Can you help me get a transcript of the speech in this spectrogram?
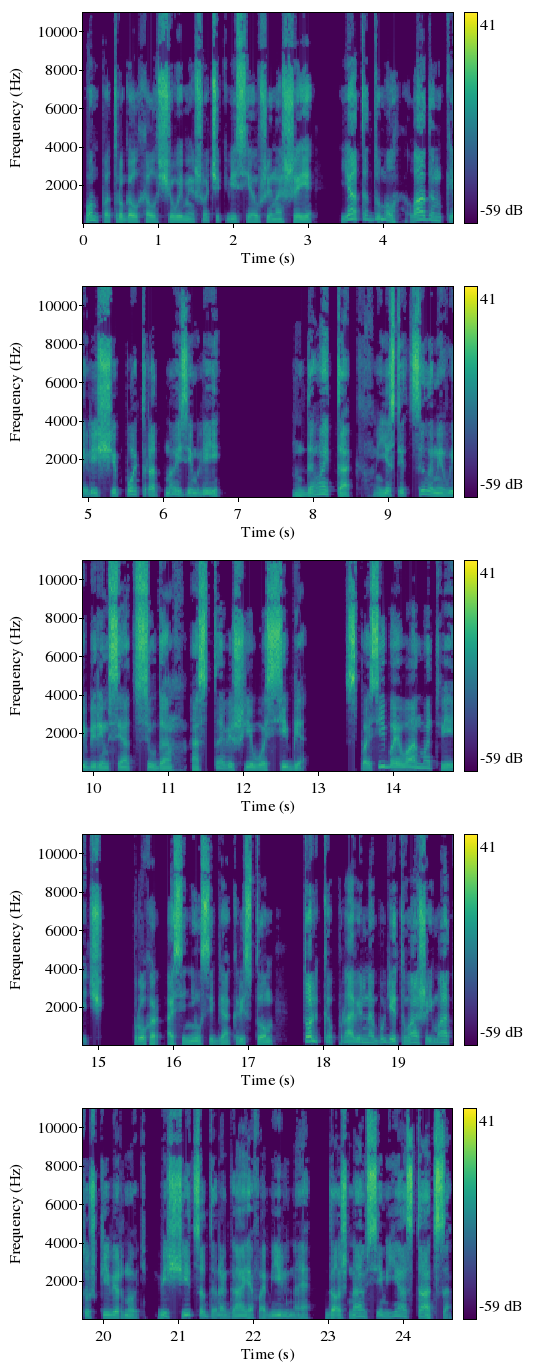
Он потрогал холщовый мешочек, висевший на шее. «Я-то думал, ладанка или щепоть родной земли». «Давай так, если целыми выберемся отсюда, оставишь его себе». «Спасибо, Иван Матвеевич». Прохор осенил себя крестом – только правильно будет вашей матушке вернуть. Вещица дорогая, фамильная, должна в семье остаться».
